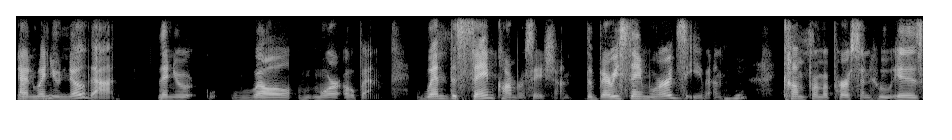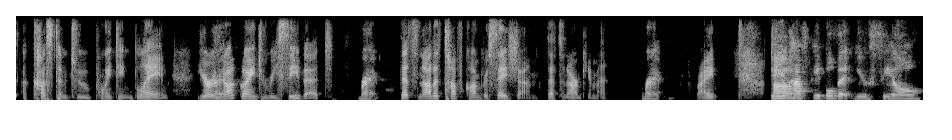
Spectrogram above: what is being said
And when you know that, then you're well more open. When the same conversation, the very same words, even. Mm-hmm come from a person who is accustomed to pointing blame, you're right. not going to receive it. Right. That's not a tough conversation. That's an argument. Right. Right. Do you um, have people that you feel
